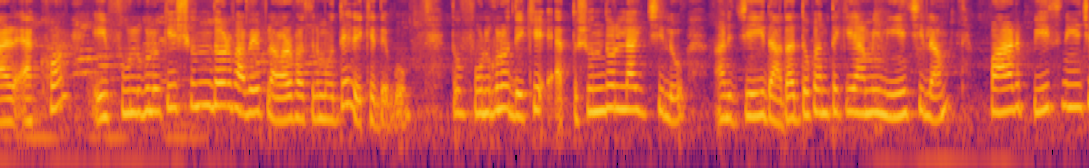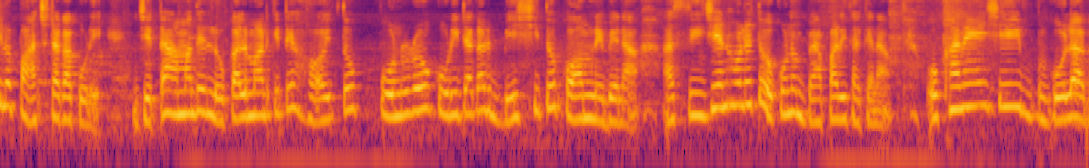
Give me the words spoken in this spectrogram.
আর এখন এই ফুলগুলোকে সুন্দরভাবে ফ্লাওয়ার ভাসের মধ্যে রেখে দেব। তো ফুলগুলো দেখে এত সুন্দর লাগছিল। আর যেই দাদার দোকান থেকে আমি নিয়েছিলাম পার পিস নিয়েছিল পাঁচ টাকা করে। যেটা আমাদের লোকাল মার্কেটে হয়তো পনেরো কুড়ি টাকার বেশি তো কম নেবে না। আর সিজন হলে তো কোনো ব্যাপারই থাকে না। ওখানে সেই গোলাপ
